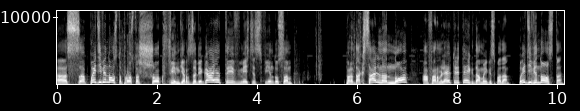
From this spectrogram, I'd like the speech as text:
Э, с P90 просто шок-фингер забегает. И вместе с Финдусом парадоксально, но оформляют ретейк, дамы и господа. P90.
